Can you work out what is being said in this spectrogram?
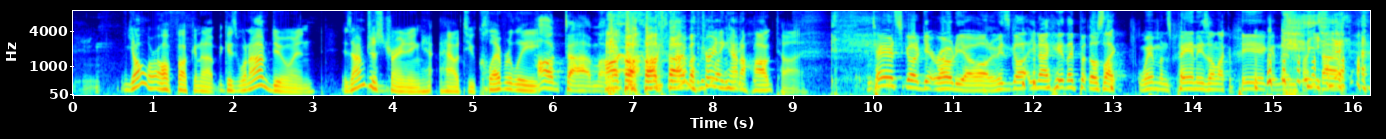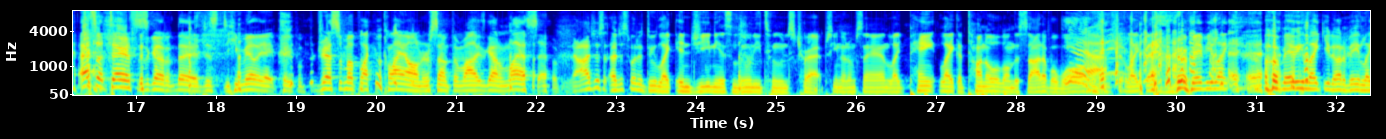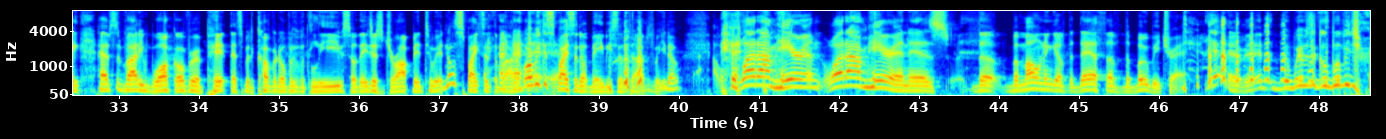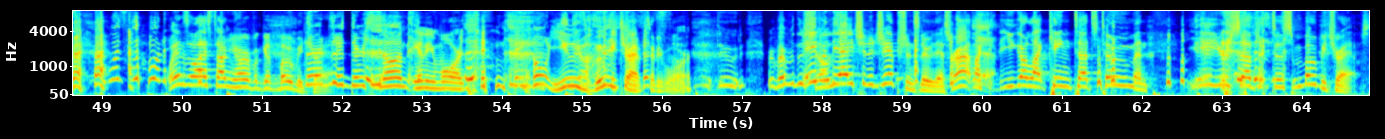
y'all are all fucking up because what i'm doing is i'm just training how to cleverly Hog tie, man. hog I'm, I'm training how to hog tie Terrence is going to get rodeo on him. He's got, you know, here they put those like women's panties on like a pig, and then like, tie- that's what Terrence is going to do. Just humiliate people, dress them up like a clown or something while he's got them lassoed. I just I just want to do like ingenious Looney Tunes traps. You know what I'm saying? Like paint like a tunnel on the side of a wall Yeah. or some shit like that. or maybe like or maybe like you know what I mean? Like have somebody walk over a pit that's been covered over with leaves, so they just drop into it. No spikes at the bottom. Or we can spice it up maybe sometimes, but you know. what I'm hearing, what I'm hearing is the bemoaning of the death of the booby trap. Yeah, man. The whimsical booby trap. what's the what When's the last time you heard of a good booby there, trap? there, there's none anymore. they don't use Yo, booby traps anymore. so- dude, remember the Even shows? the ancient Egyptians knew this, right? Like you go to like King Tut's tomb, and you, you're subject to some booby traps.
